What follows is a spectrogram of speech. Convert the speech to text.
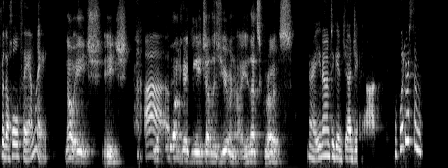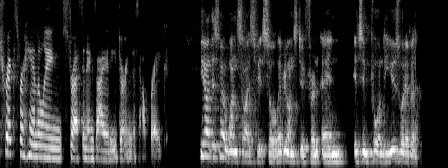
for the whole family. No, each, each. Ah, You're not drinking each other's urine, are you? That's gross. all right. You don't have to get judgy, Doc. What are some tricks for handling stress and anxiety during this outbreak? You know, there's no one size fits all. Everyone's different, and it's important to use whatever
